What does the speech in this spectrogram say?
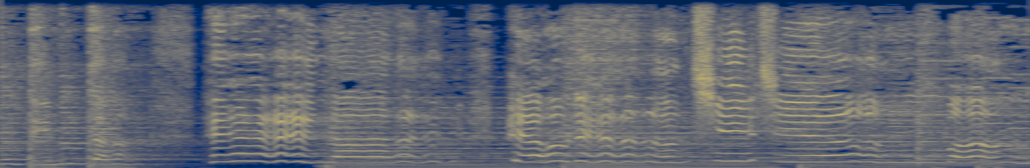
沉重，天涯飘零痴情梦。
